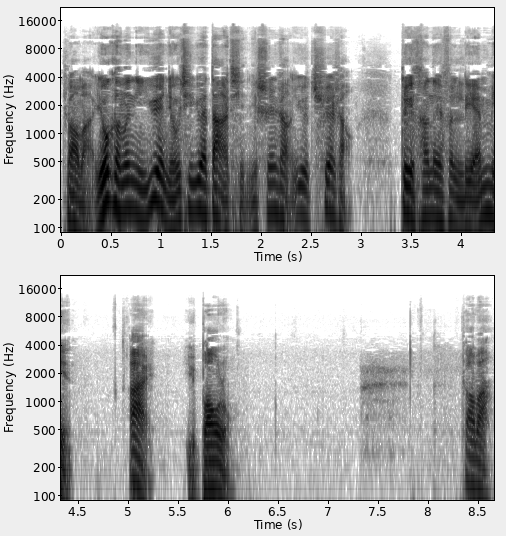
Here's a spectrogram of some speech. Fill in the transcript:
知道吧？有可能你越牛气越大气，你身上越缺少对他那份怜悯、爱与包容，知道吧？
